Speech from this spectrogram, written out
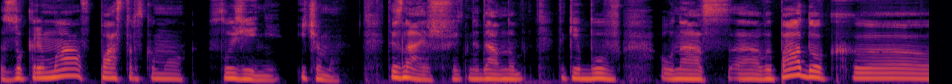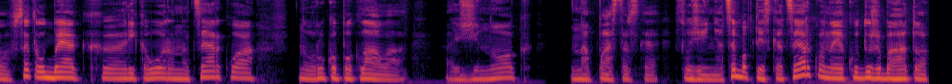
зокрема в пасторському служінні? І чому? Ти знаєш, недавно такий був у нас е, випадок в Сеттлбек е, Ріка Уоррена церква ну, рукопоклала е, жінок на пасторське служіння. Це баптистська церква, на яку дуже багато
